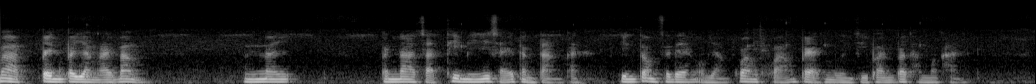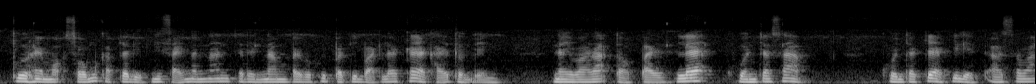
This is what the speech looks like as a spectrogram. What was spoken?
ว่าเป็นไปอย่างไรบ้าง ใน บรรดาสัตว์ที่มีนิสัยต่าง ๆ กัน จึงต้องแสดงออกอย่างกว้างขวางแปดหมื่นสี่พันพระธรรมขันธ์เพื่อให้เหมาะสมกับจริตนิสัยนั้น ๆ จะได้นำไปประพฤติปฏิบัติและแก้ไขตนเอง ในวาระต่อไป และควรจะทราบ ควรจะแก้กิเลสอาสวะ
